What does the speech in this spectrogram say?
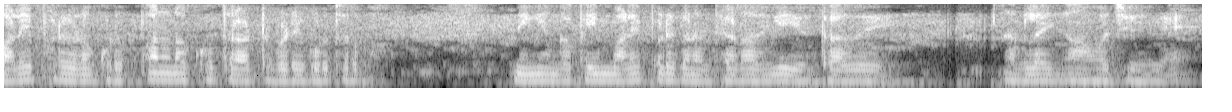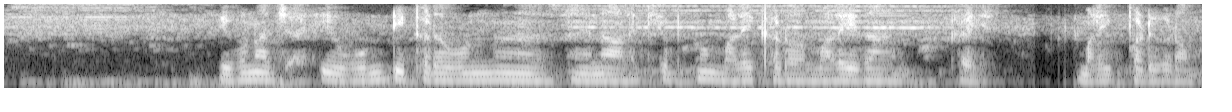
மலைப்படுகடம் கொடுப்பான் ஆனால் கூத்துராட்டுப்படி கொடுத்துருப்பான் நீங்கள் அங்கே போய் மலைப்படுகடம் தேடாதீங்க இருக்காது. நல்லா ஞாபகம் வச்சுக்கோங்க. சிவனாச்சாரி ஒண்டி கடவுள்னு நான் அழைக்கப்படும் மலைக்கடவுள் மலை தான் கைஸ் மலைப்படுகிடம்.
